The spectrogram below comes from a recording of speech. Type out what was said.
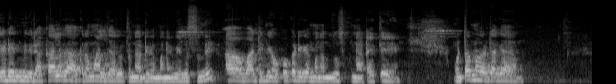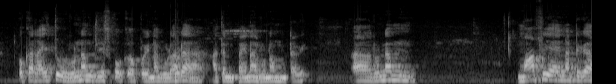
ఏడెనిమిది రకాలుగా అక్రమాలు జరుగుతున్నట్టుగా మనకు తెలుస్తుంది. ఆ వాటిని ఒక్కొక్కటిగా మనం చూసుకున్నట్టయితే మొట్టమొదటగా ఒక రైతు రుణం తీసుకోకపోయినా కూడా అతని పైన రుణం ఉంటుంది. ఆ రుణం మాఫీ అయినట్టుగా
